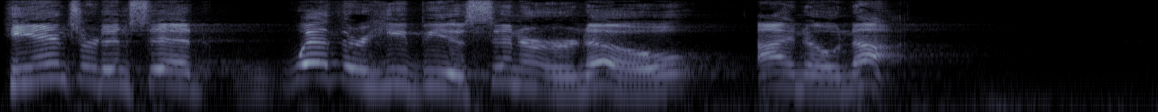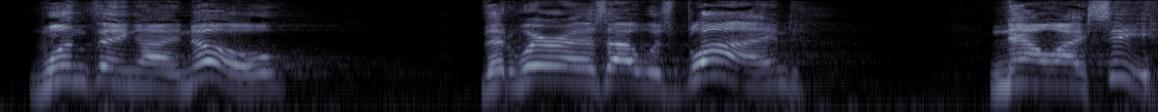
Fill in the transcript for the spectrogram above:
He answered and said, Whether he be a sinner or no, I know not. One thing I know, that whereas I was blind, now I see.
